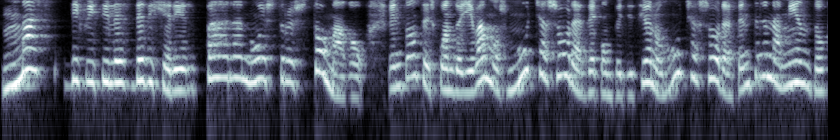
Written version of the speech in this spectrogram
más difíciles de digerir para nuestro estómago. Entonces, cuando llevamos muchas horas de competición o muchas horas de entrenamiento,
